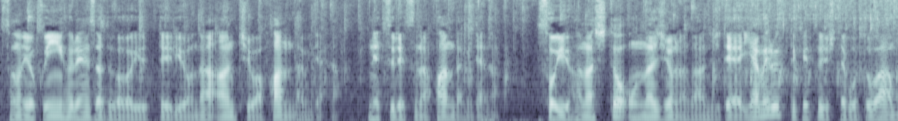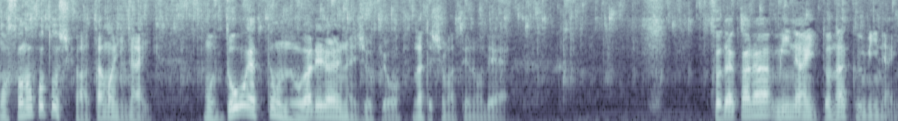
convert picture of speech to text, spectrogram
そのよくインフルエンサーとかが言っているようなアンチはファンだみたいな。熱烈なファンだみたいな。そういう話と同じような感じで、辞めるって決意したことは、もうそのことしか頭にない。もうどうやっても逃れられない状況になってしまってるので、そうだから見ないとなく見ない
